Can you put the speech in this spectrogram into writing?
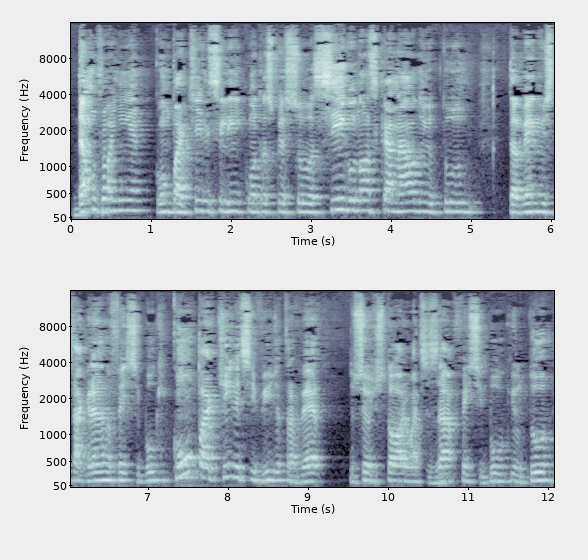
Dá um joinha, compartilhe esse link com outras pessoas, siga o nosso canal no YouTube, também no Instagram, no Facebook, compartilhe esse vídeo através do seu story, WhatsApp, Facebook, YouTube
